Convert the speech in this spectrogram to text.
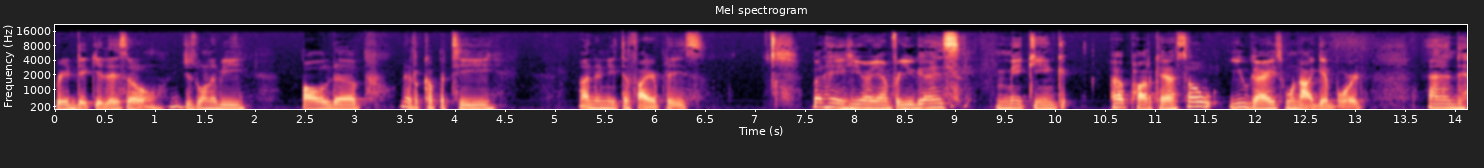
ridiculous. So you just want to be balled up, little cup of tea underneath the fireplace. But hey, here I am for you guys making a podcast so you guys will not get bored. And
